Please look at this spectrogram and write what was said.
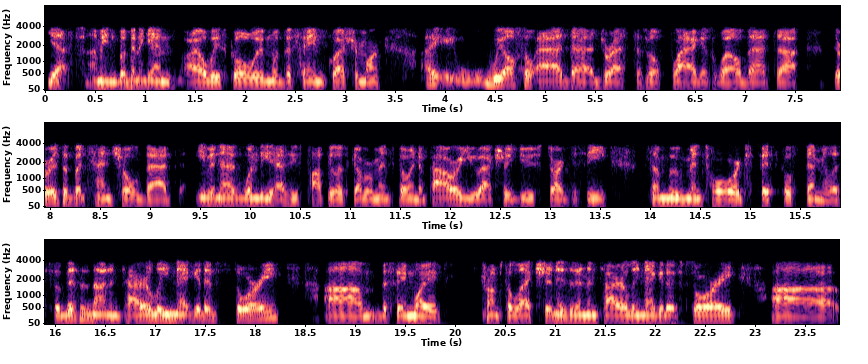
Yes, I mean, but then again, I always go in with the same question mark. We also add uh, address as well, flag as well that uh, there is a potential that even as when the as these populist governments go into power, you actually do start to see some movement towards fiscal stimulus. So this is not entirely negative story. Um, the same way Trump's election isn't an entirely negative story. Uh,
